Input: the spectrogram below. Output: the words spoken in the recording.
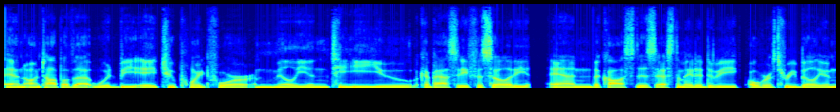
And on top of that would be a 2.4 million TEU capacity facility. And the cost is estimated to be over $3 billion.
